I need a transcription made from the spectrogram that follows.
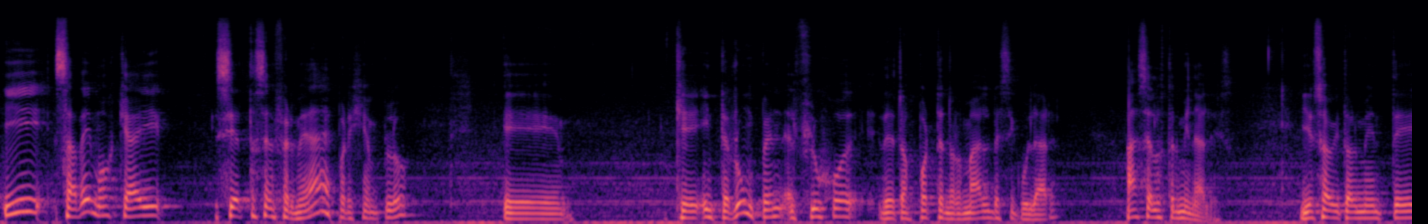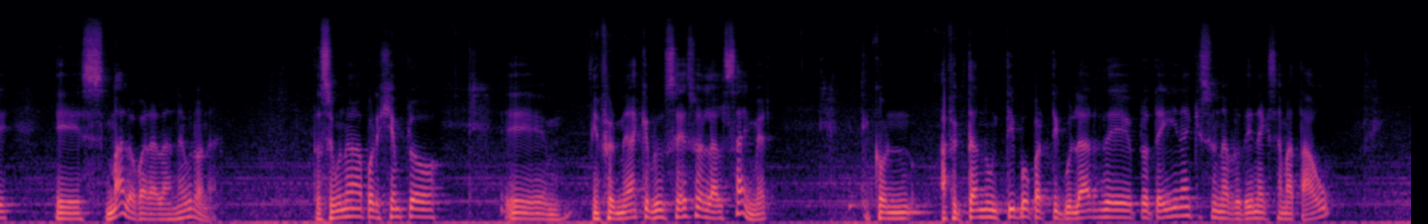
Y sabemos que hay ciertas enfermedades, por ejemplo, eh, que interrumpen el flujo de transporte normal vesicular hacia los terminales. Y eso habitualmente es malo para las neuronas. Entonces una, por ejemplo, eh, enfermedad que produce eso es el Alzheimer, con, afectando un tipo particular de proteína, que es una proteína que se llama tau,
